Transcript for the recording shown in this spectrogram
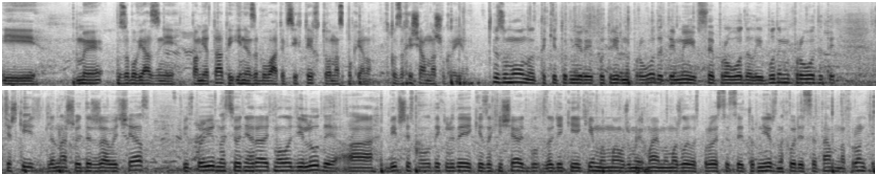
І ми зобов'язані пам'ятати і не забувати всіх тих, хто нас покинув, хто захищав нашу країну. Безумовно, такі турніри потрібно проводити. Ми все проводили і будемо проводити. Тяжкий для нашої держави час. Відповідно, сьогодні грають молоді люди, а більшість молодих людей, які захищають, завдяки яким ми можемо, маємо можливість провести цей турнір, знаходяться там на фронті.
